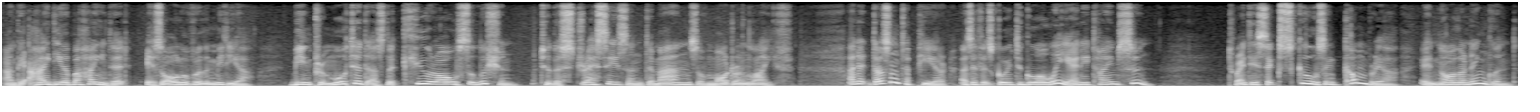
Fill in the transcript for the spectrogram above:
and the idea behind it is all over the media, being promoted as the cure all solution to the stresses and demands of modern life. And it doesn't appear as if it's going to go away any time soon. 26 schools in Cumbria, in northern England,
